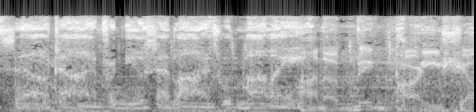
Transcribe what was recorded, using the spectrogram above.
It's now time for news headlines with Molly on a big party show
